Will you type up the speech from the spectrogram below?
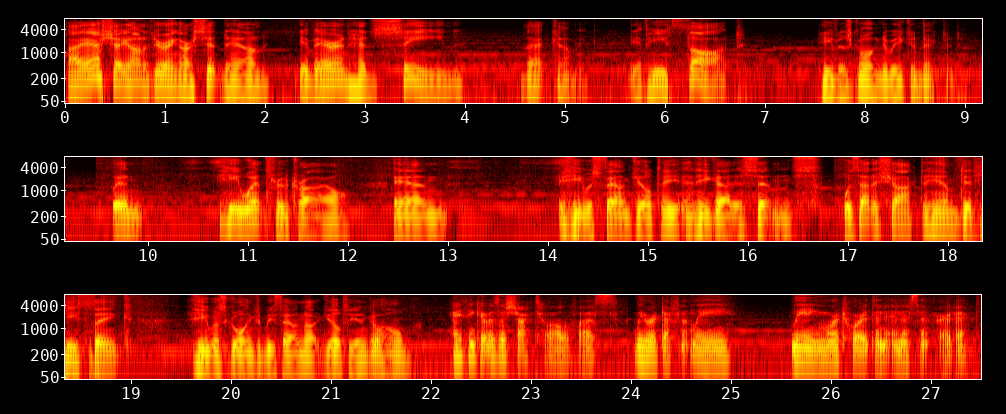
I asked Shayanna during our sit down if Aaron had seen that coming, if he thought he was going to be convicted. When he went through trial and he was found guilty and he got his sentence, was that a shock to him? Did he think he was going to be found not guilty and go home? I think it was a shock to all of us. We were definitely leaning more towards an innocent verdict.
